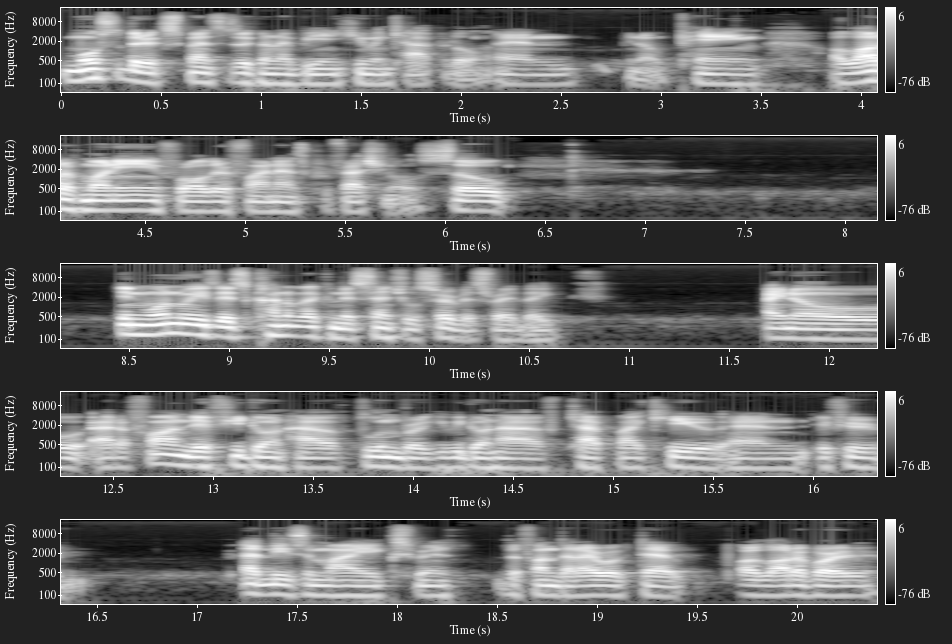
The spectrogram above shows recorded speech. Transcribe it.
most of their expenses are going to be in human capital and you know paying a lot of money for all their finance professionals. So in one way, it's kind of like an essential service, right? Like I know at a fund, if you don't have Bloomberg, if you don't have CapIQ, and if you're, at least in my experience, the fund that I worked at, a lot of our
